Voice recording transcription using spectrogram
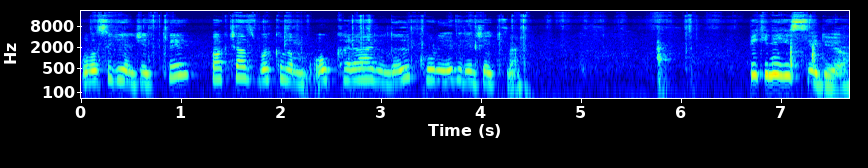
Olası gelecekte bakacağız bakalım o kararlılığı koruyabilecek mi? Peki ne hissediyor?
